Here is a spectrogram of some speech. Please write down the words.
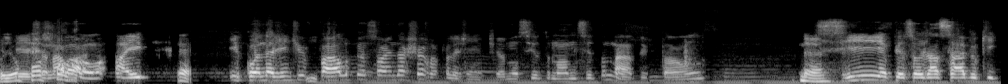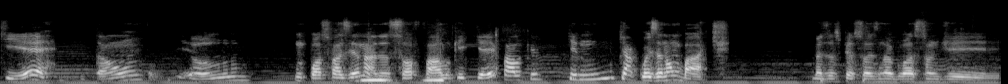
eu Deixa posso falar. Mão. Aí, é. E quando a gente fala, o pessoal ainda chama. Eu falei, gente, eu não cito nome, não cito nada. Então, é. se a pessoa já sabe o que, que é, então eu não posso fazer nada. Eu só falo o que, que é e falo que, que, que a coisa não bate mas as pessoas ainda gostam de,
